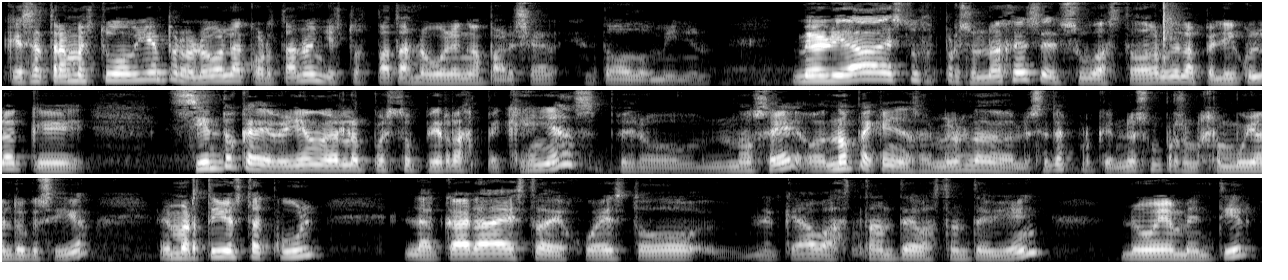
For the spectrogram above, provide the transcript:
Que esa trama estuvo bien, pero luego la cortaron y estos patas no vuelven a aparecer en todo Dominion. Me olvidaba de estos personajes, el subastador de la película, que siento que deberían haberle puesto piernas pequeñas, pero no sé, o no pequeñas, al menos las de adolescentes, porque no es un personaje muy alto que se. El martillo está cool, la cara esta de juez, todo le queda bastante, bastante bien, no voy a mentir.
